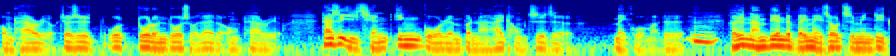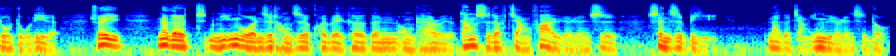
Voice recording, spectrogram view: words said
Ontario，就是多多伦多所在的 Ontario，但是以前英国人本来还统治着。美国嘛，对不对？嗯。可是南边的北美洲殖民地都独立了，所以那个英国人之统治的魁北克跟 Ontario，当时的讲法语的人士甚至比那个讲英语的人士多。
